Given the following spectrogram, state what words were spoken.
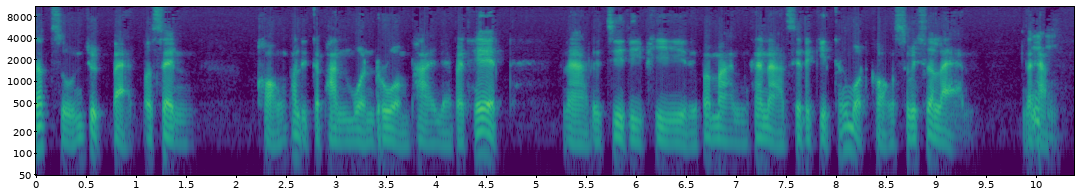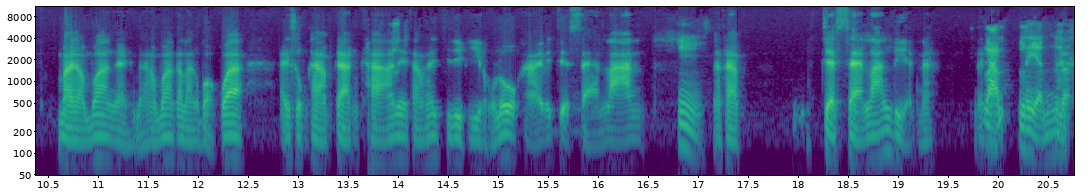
สัก 0.8%ของผลิตภัณฑ์มวลรวมภายในประเทศนะหรือ GDP หรือประมาณขนาดเศรษฐกิจทั้งหมดของสวิตเซอร์แลนด์นะครับหมายความว่าไงหมายความว่ากำลังบอกว่า ไอ้สงครามการค้าเนี่ยทำให้ GDP ของโลกหายไปเจ็ดแสนล้านนะครับเจ็ดแสนล้านเหรียญนะล้านเหรียญนะ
